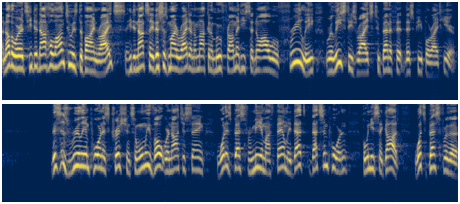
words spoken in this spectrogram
In other words, he did not hold on to his divine rights. He did not say, This is my right and I'm not going to move from it. He said, No, I will freely release these rights to benefit this people right here. This is really important as Christians. So when we vote, we're not just saying, What is best for me and my family? That's, that's important. But when you say, God, what's best for the,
